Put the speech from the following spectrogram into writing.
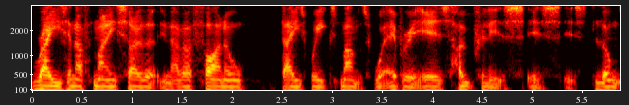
raise enough money so that, you know, a final days, weeks, months, whatever it is. Hopefully, it's it's it's long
